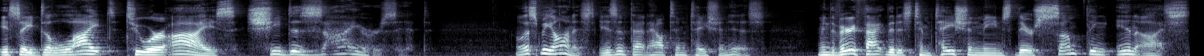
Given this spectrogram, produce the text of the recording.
It's a delight to her eyes. She desires it. Let's be honest, isn't that how temptation is? I mean, the very fact that it's temptation means there's something in us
